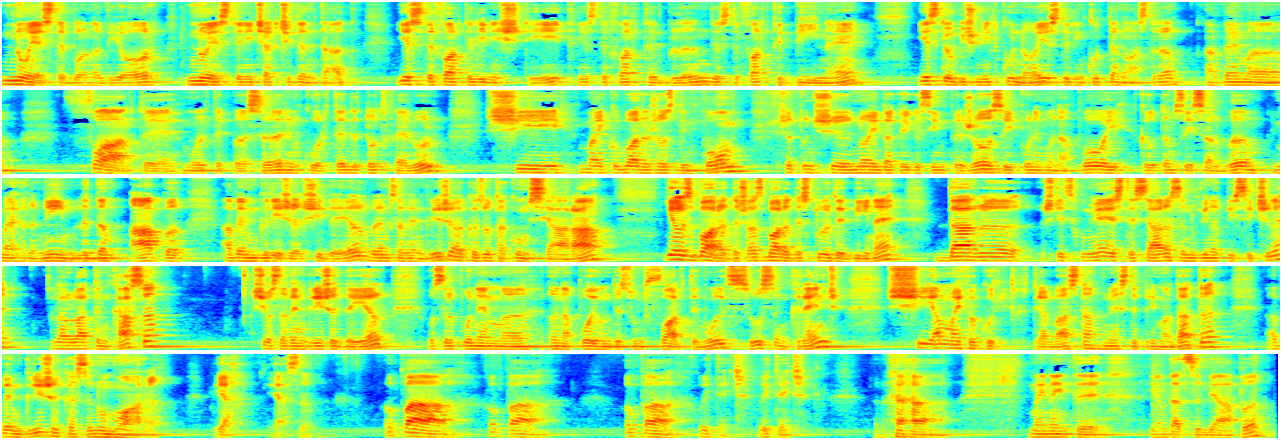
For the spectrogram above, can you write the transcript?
nu este bolnăvior, nu este nici accidentat, este foarte liniștit, este foarte blând, este foarte bine, este obișnuit cu noi, este din curtea noastră, avem uh, foarte multe păsări în curte de tot felul și mai coboară jos din pomi și atunci uh, noi dacă îi găsim pe jos, îi punem înapoi, căutăm să-i salvăm, îi mai hrănim, le dăm apă, avem grijă și de el, vrem să avem grijă, a căzut acum seara, el zboară, deja zboară destul de bine, dar uh, știți cum e, este seară să nu vină pisicile, l-am luat în casă și o să avem grijă de el, o să-l punem uh, înapoi unde sunt foarte mulți, sus, în crengi, și am mai făcut treaba asta, nu este prima dată, avem grijă ca să nu moară. Ia, ia să... Opa, opa, opa, uite aici, uite aici. mai înainte i-am dat să bea apă,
